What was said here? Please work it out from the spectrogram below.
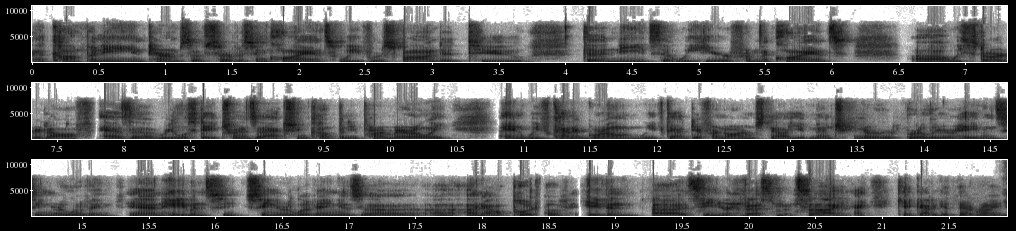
uh, company in terms of servicing clients. We've responded to the needs that we hear from the clients. Uh, we started off as a real estate transaction company primarily, and we've kind of grown. We've got different arms now. You mentioned er- earlier Haven Senior Living, and Haven Se- Senior Living is a, a, an output of Haven uh, Senior Investments. So I, I got to get that right.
